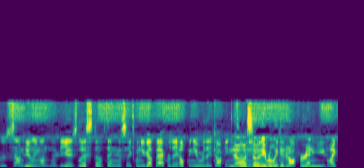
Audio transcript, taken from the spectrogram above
was sound healing on the VA's list of things? Like when you got back, were they helping you? Were they talking? No, so they really didn't offer any like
